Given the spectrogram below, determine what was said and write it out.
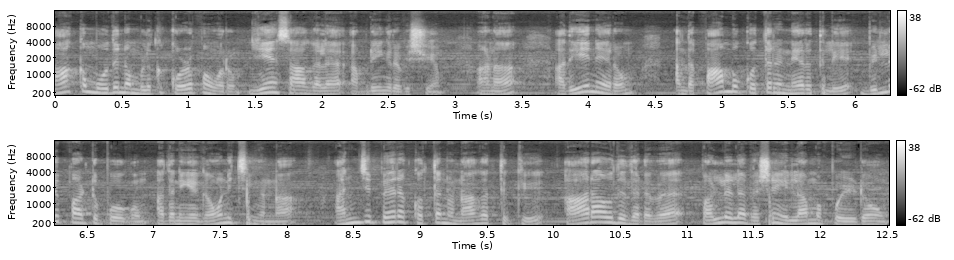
பார்க்கும்போது நம்மளுக்கு குழப்பம் வரும். ஏன் சாகலை? அப்படிங்கிற விஷயம். ஆனால் அதே நேரம் அந்த பாம்பு கொத்துற நேரத்திலே வில்லுப்பாட்டு போகும். அதை நீங்கள் கவனிச்சிங்கன்னா அஞ்சு பேரை கொத்தன நாகத்துக்கு ஆறாவது தடவை பல்லில் விஷம் இல்லாமல் போயிடும்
